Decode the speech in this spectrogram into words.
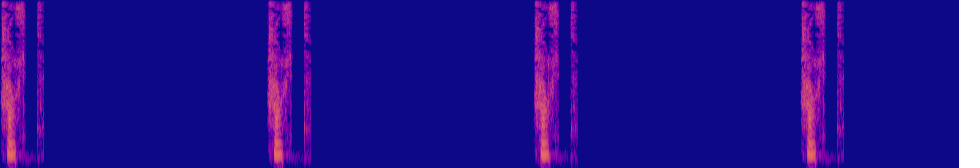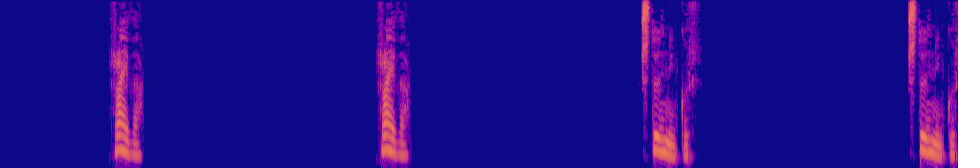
Hált. Hált. Hált. Hált. Ræða. Ræða. Stuðningur. Stuðningur.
